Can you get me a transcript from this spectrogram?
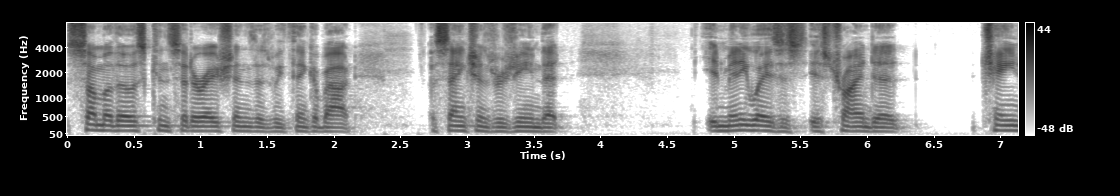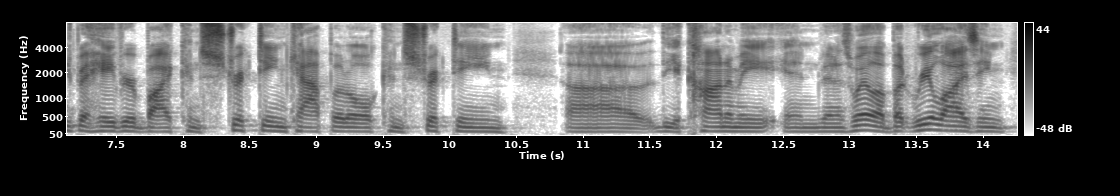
some of those considerations as we think about a sanctions regime that, in many ways, is, is trying to change behavior by constricting capital, constricting uh, the economy in Venezuela, but realizing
